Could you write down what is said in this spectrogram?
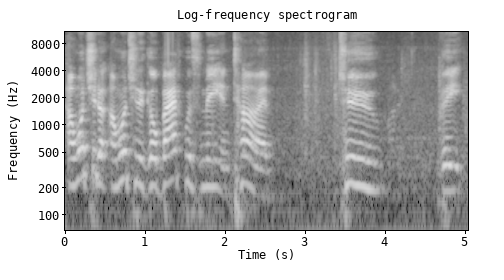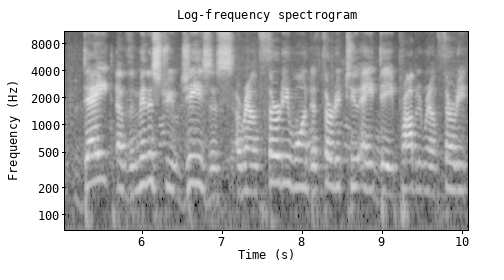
I want you to I want you to go back with me in time to the date of the ministry of Jesus around 31 to 32 AD, probably around 30,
